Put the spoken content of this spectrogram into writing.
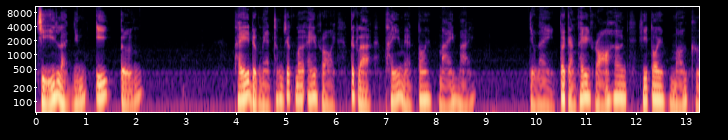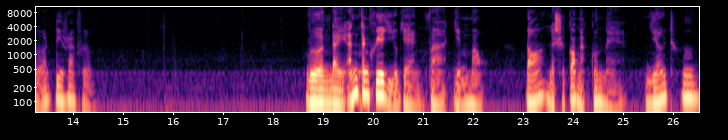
chỉ là những ý tưởng. Thấy được mẹ trong giấc mơ ấy rồi, tức là thấy mẹ tôi mãi mãi. Điều này tôi càng thấy rõ hơn khi tôi mở cửa đi ra vườn. Vườn đầy ánh trăng khuya dịu dàng và nhiệm màu. Đó là sự có mặt của mẹ, nhớ thương.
